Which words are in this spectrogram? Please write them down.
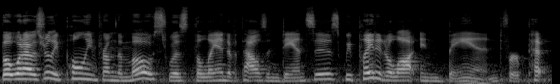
but what I was really pulling from the most was the Land of a Thousand Dances. We played it a lot in band for pep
